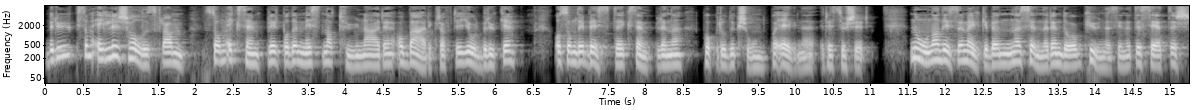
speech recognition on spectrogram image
Bruk som ellers holdes fram som eksempler på det mest naturnære og bærekraftige jordbruket, og som de beste eksemplene på produksjon på egne ressurser. Noen av disse melkebøndene sender endog kuene sine til seters.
